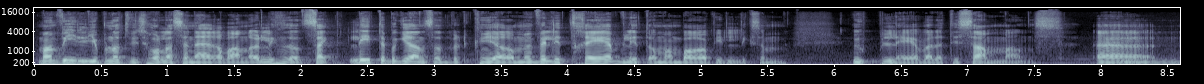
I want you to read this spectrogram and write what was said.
man vill ju på något vis hålla sig nära varandra. Liksom sagt, lite begränsat vad du kan göra, men väldigt trevligt om man bara vill liksom uppleva det tillsammans. Eh, Mm.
